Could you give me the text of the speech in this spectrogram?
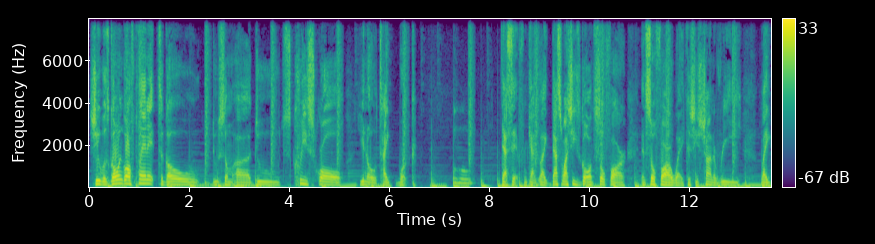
she was going off planet to go do some uh do Kree scroll, you know, type work. Mhm. That's it from Cap. Like that's why she's gone so far and so far away because she's trying to re like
